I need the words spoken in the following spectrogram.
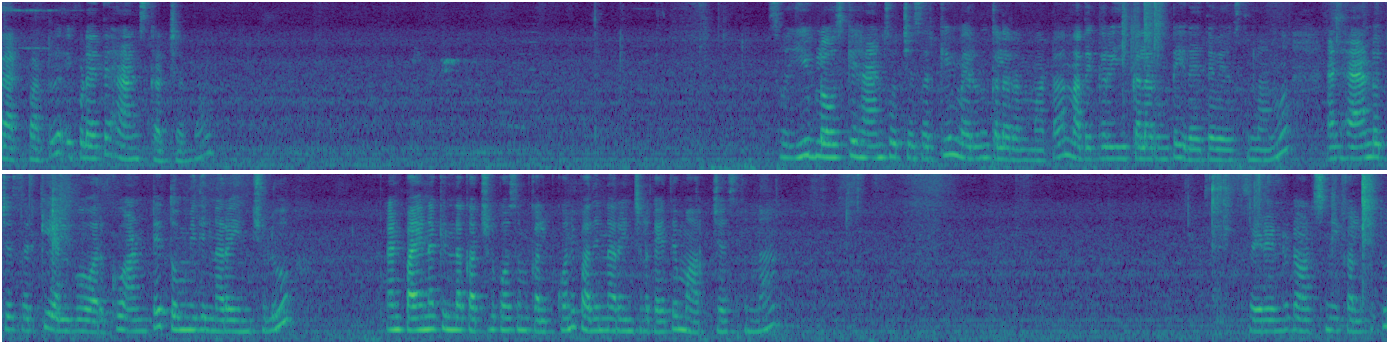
బ్యాక్ పార్ట్ ఇప్పుడైతే హ్యాండ్స్ కట్ చేద్దాం. సో ఈ బ్లౌజ్కి హ్యాండ్స్ వచ్చేసరికి మెరూన్ కలర్ అనమాట నా దగ్గర ఈ కలర్ ఉంటే ఇదైతే వేస్తున్నాను. అండ్ హ్యాండ్ వచ్చేసరికి ఎల్బో వరకు అంటే తొమ్మిదిన్నర ఇంచులు. అండ్ పైన కింద ఖర్చుల కోసం కలుపుకొని పదిన్నర ఇంచులకైతే మార్క్ చేస్తున్నా. సో ఈ రెండు డాట్స్ని కలుపుతూ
